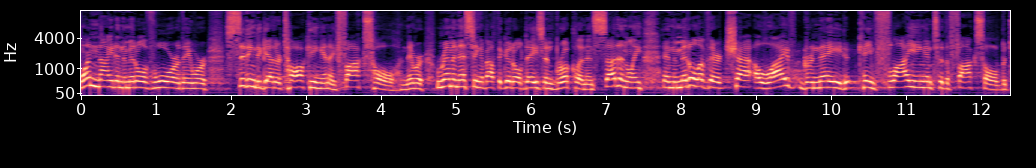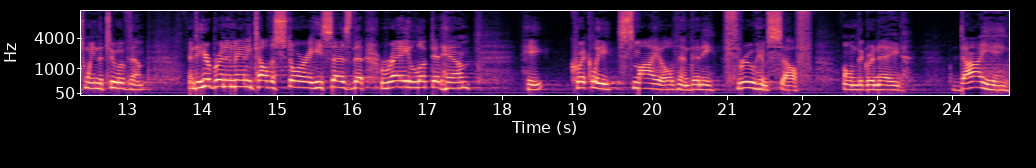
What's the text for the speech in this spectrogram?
one night in the middle of war, they were sitting together talking in a foxhole, and they were reminiscing about the good old days in Brooklyn. And suddenly, in the middle of their chat, a live grenade came flying into the foxhole between the two of them. And to hear Brennan Manning tell the story, he says that Ray looked at him, he quickly smiled, and then he threw himself on the grenade, dying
